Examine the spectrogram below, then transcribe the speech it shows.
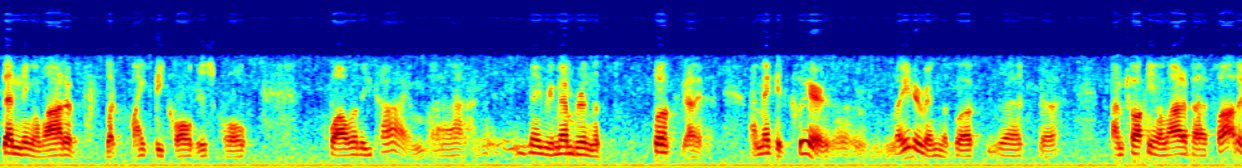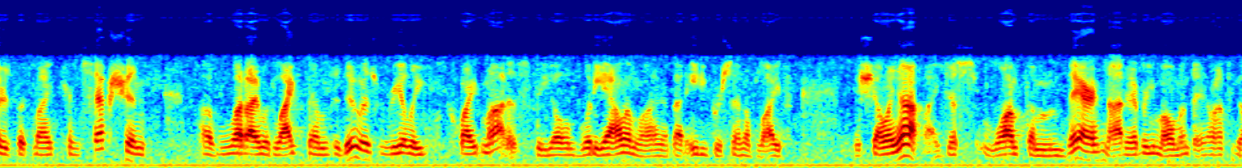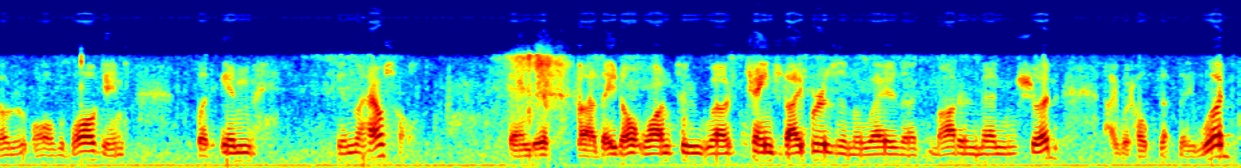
spending a lot of what might be called is called quality time. Uh, you may remember in the book, I, I make it clear uh, later in the book that uh, I'm talking a lot about fathers, but my conception of what I would like them to do is really quite modest. The old Woody Allen line about 80% of life is showing up. I just want them there, not every moment. They don't have to go to all the ball games, but in in the household. And if uh, they don't want to uh, change diapers in the way that modern men should, I would hope that they would.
